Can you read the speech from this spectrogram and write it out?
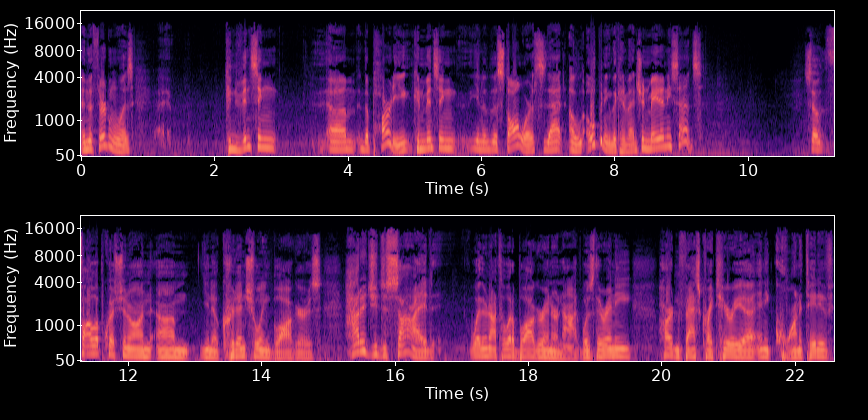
And the third one was uh, convincing um, the party, convincing you know the stalwarts that opening the convention made any sense. So, follow up question on um, you know credentialing bloggers. How did you decide whether or not to let a blogger in or not? Was there any hard and fast criteria, any quantitative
